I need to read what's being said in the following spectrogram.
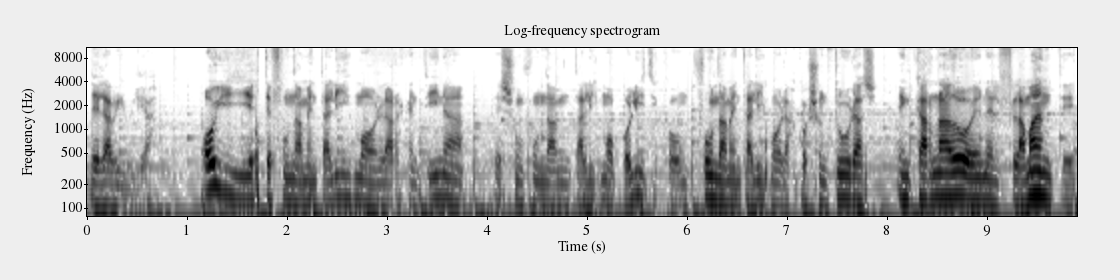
de la Biblia. Hoy este fundamentalismo en la Argentina es un fundamentalismo político, un fundamentalismo de las coyunturas, encarnado en el flamante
